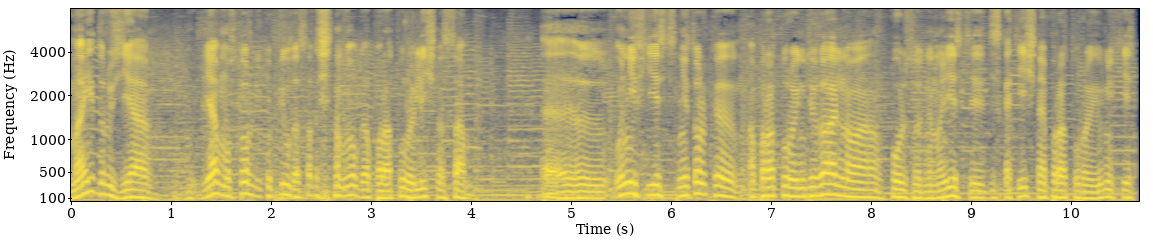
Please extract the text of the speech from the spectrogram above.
Мои друзья. Я в Мусторге купил достаточно много аппаратуры лично сам. Э, У них есть не только аппаратура индивидуального пользования, но есть и дискотечная аппаратура, и у них есть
